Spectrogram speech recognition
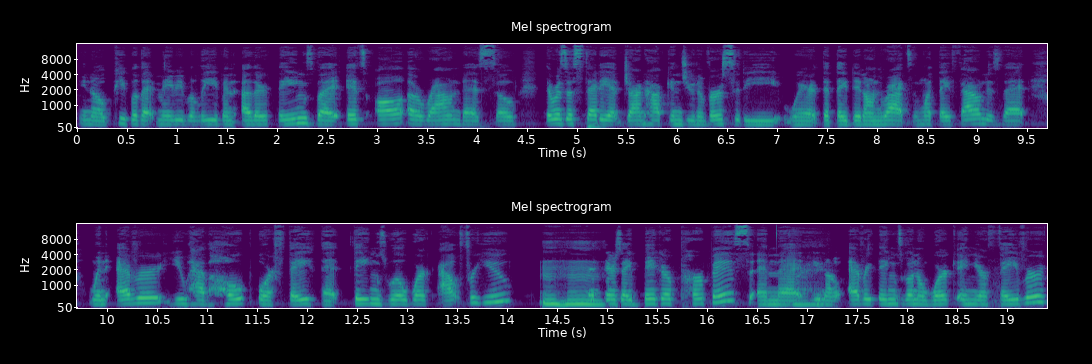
you know, people that maybe believe in other things, but it's all around us. So there was a study at John Hopkins University where that they did on rats. And what they found is that whenever you have hope or faith that things will work out for you, Mm-hmm. that there's a bigger purpose and that right. you know everything's going to work in your favor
